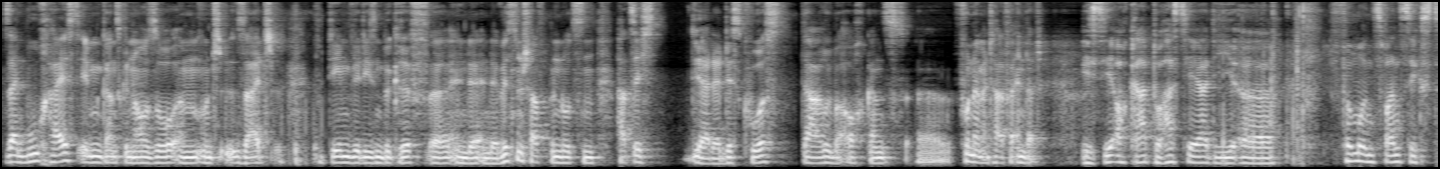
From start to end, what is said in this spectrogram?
sein Buch heißt eben ganz genau so, ähm, und seitdem wir diesen Begriff äh, in, der, in der Wissenschaft benutzen, hat sich ja der Diskurs darüber auch ganz äh, fundamental verändert. Ich sehe auch gerade, du hast hier ja die äh, 25.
